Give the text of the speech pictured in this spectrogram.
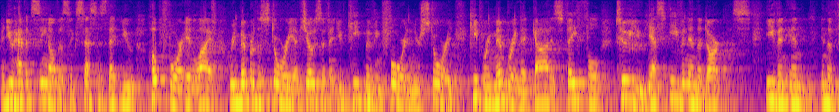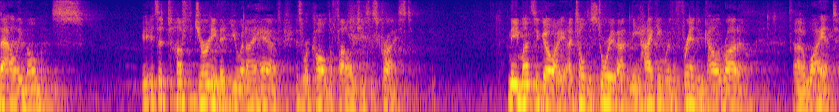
and you haven't seen all the successes that you hoped for in life. Remember the story of Joseph and you keep moving forward in your story. Keep remembering that God is faithful to you, yes, even in the darkness, even in, in the valley moments. It's a tough journey that you and I have as we're called to follow Jesus Christ. Many months ago, I, I told the story about me hiking with a friend in Colorado, uh, Wyatt.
